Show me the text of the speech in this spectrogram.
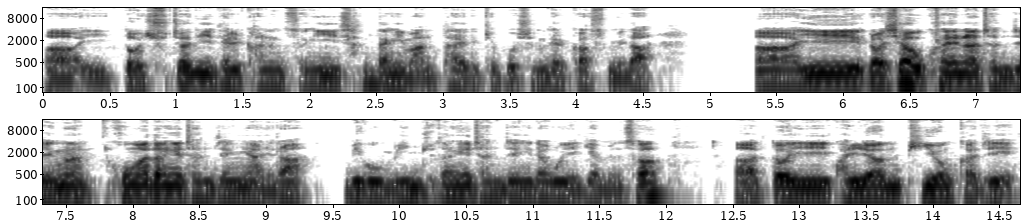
어, 이또 휴전이 될 가능성이 상당히 많다 이렇게 보시면 될 것 같습니다. 어, 이 러시아 우크라이나 전쟁은 공화당의 전쟁이 아니라 미국 민주당의 전쟁이라고 얘기하면서 어, 또이 관련 비용까지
